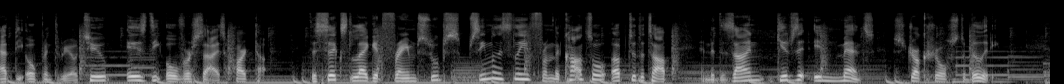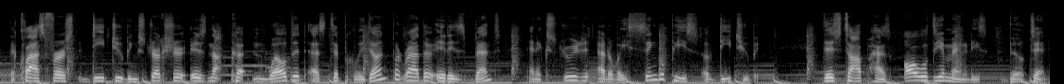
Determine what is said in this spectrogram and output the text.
at the Open 302 is the oversized hardtop. The six-legged frame swoops seamlessly from the console up to the top and the design gives it immense structural stability. The class first D-tubing structure is not cut and welded as typically done, but rather it is bent and extruded out of a single piece of D-tubing. This top has all of the amenities built in.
